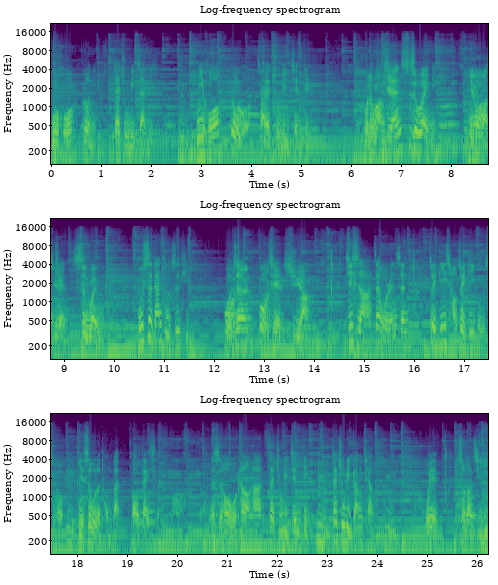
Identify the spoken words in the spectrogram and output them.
我活若你在主里站立，嗯，你活若我在主里坚定，我的往前是为你，你的往前是为我，不是单独肢体，我真迫切需要你。其实啊，在我人生最低潮、最低谷的时候，也是我的同伴把我带起来。那时候我看到他在主里坚定，嗯，在主里刚强，嗯，我也受到激励。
